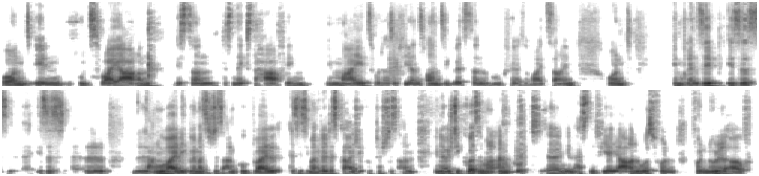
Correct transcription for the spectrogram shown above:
und in gut zwei Jahren ist dann das nächste Halving. Im Mai 2024 wird es dann ungefähr soweit sein. Und im Prinzip ist es, ist es äh, langweilig, wenn man sich das anguckt, weil es ist immer wieder das Gleiche. Guckt euch das an. Wenn ihr euch die Kurse mal anguckt, äh, in den ersten vier Jahren, wo es von, von 0 auf,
